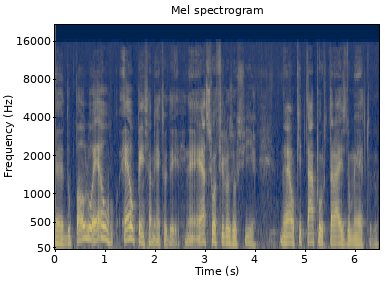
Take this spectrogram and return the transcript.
é, do Paulo é o, é o pensamento dele, né? é a sua filosofia, né? o que está por trás do método.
